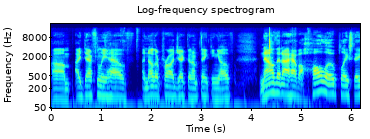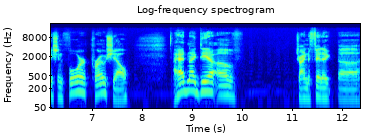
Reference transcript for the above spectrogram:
Um, I definitely have another project that I'm thinking of. Now that I have a hollow PlayStation 4 Pro shell, I had an idea of trying to fit a, uh,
